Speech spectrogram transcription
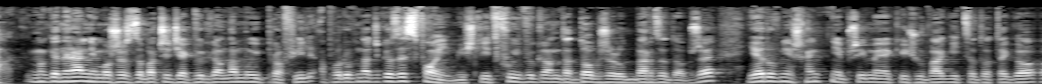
Tak, no generalnie możesz zobaczyć, jak wygląda mój profil, a porównać go ze swoim. Jeśli Twój wygląda dobrze lub bardzo dobrze, ja również chętnie przyjmę jakieś uwagi co do tego,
